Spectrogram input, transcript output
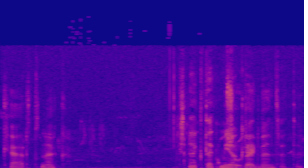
kertnek. És nektek abszolút mi a kedvencetek?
